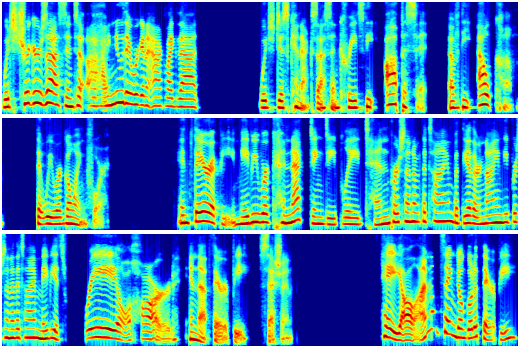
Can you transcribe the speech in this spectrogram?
which triggers us into, oh, I knew they were going to act like that which disconnects us and creates the opposite of the outcome that we were going for. In therapy, maybe we're connecting deeply 10% of the time, but the other 90% of the time, maybe it's real hard in that therapy session. Hey, y'all, I'm not saying don't go to therapy.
